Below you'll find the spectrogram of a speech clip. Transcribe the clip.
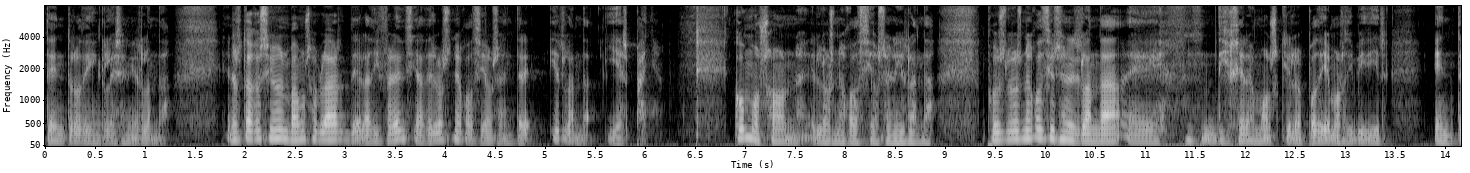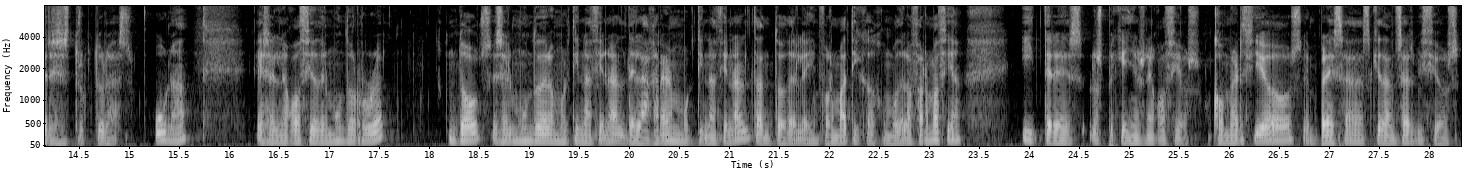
dentro de Inglés en Irlanda. En esta ocasión vamos a hablar de la diferencia de los negocios entre Irlanda y España. ¿Cómo son los negocios en Irlanda? Pues los negocios en Irlanda eh, dijéramos que los podríamos dividir en tres estructuras. Una es el negocio del mundo rural, Dos es el mundo de la multinacional, de la gran multinacional, tanto de la informática como de la farmacia. Y tres, los pequeños negocios, comercios, empresas que dan servicios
